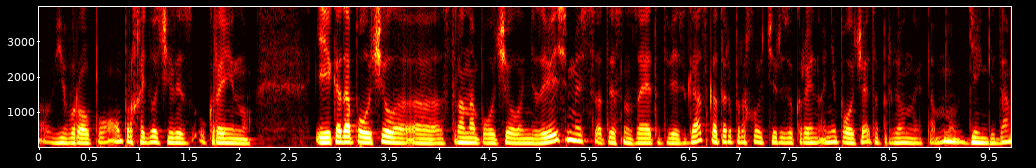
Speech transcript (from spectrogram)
в Европу, он проходил через Украину. И когда получила, страна получила независимость, соответственно, за этот весь газ, который проходит через Украину, они получают определенные там, ну, деньги, да.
